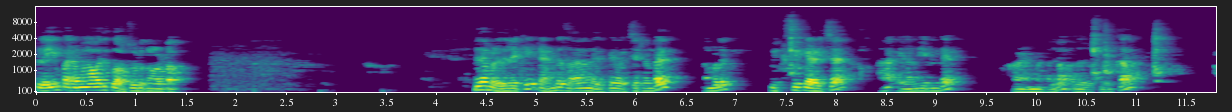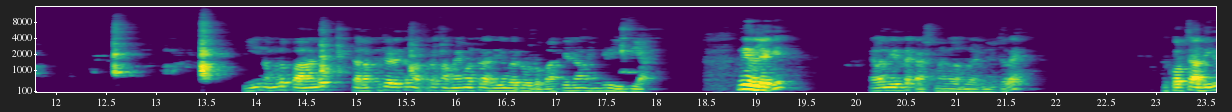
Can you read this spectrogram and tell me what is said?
ഫ്ലെയിം പരമാവധി കുറച്ചു കൊടുക്കണം കേട്ടോ? ഇനി നമ്മൾ ഇതിലേക്ക് രണ്ട് സാധനം നേരത്തെ വെച്ചിട്ടുണ്ട്. നമ്മൾ മിക്സിക്ക് അടിച്ച ആ ഇളനീരിന്റെ കഴമ്പുണ്ടല്ലോ അത് ഒഴിച്ചു ഈ നമ്മൾ പാൽ തിളപ്പിച്ചെടുക്കുന്ന അത്ര സമയം മാത്രമേ അധികം വരുള്ളൂ. ബാക്കിയെല്ലാം ഭയങ്കര ഈസിയാണ് ഇനി ഇതിലേക്ക് ഇളനീരിന്റെ കഷ്ണങ്ങൾ നമ്മൾ അരിഞ്ഞു വെച്ചതേ. കുറച്ച് അധിക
